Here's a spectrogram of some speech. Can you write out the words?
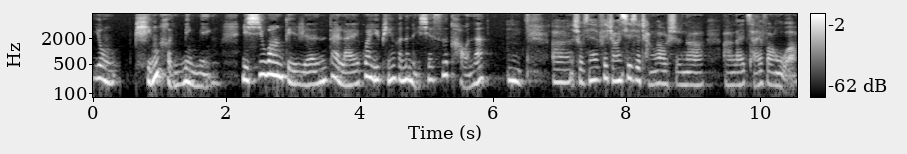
用平衡命名，你希望给人带来关于平衡的哪些思考呢？嗯，呃，首先非常谢谢常老师呢，啊，来采访我。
